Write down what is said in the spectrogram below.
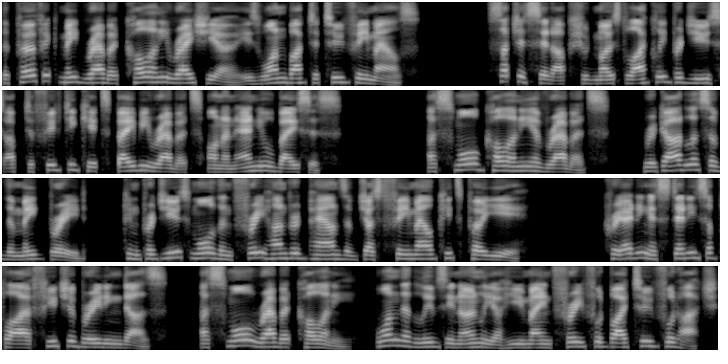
The perfect meat rabbit colony ratio is 1 buck to 2 females. Such a setup should most likely produce up to 50 kits baby rabbits on an annual basis. A small colony of rabbits, regardless of the meat breed, can produce more than 300 pounds of just female kits per year. Creating a steady supply of future breeding does. A small rabbit colony, one that lives in only a humane 3 foot by 2 foot hutch,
